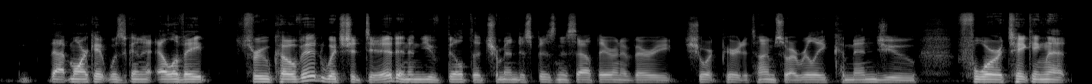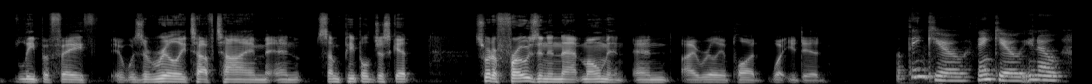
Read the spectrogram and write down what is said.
that market was going to elevate through COVID, which it did, and then you've built a tremendous business out there in a very short period of time. So I really commend you for taking that leap of faith. It was a really tough time, and some people just get sort of frozen in that moment. And I really applaud what you did. Well, thank you. Thank you. You know,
